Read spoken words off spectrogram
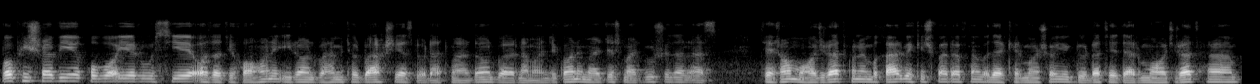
با پیشروی قوای روسیه آزادیخواهان ایران و همینطور بخشی از دولت مردان و نمایندگان مجلس مجبور شدن از تهران مهاجرت کنن به غرب کشور رفتن و در کرمانشاه یک دولت در مهاجرت هم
